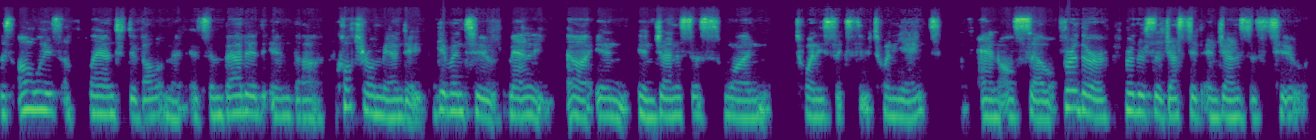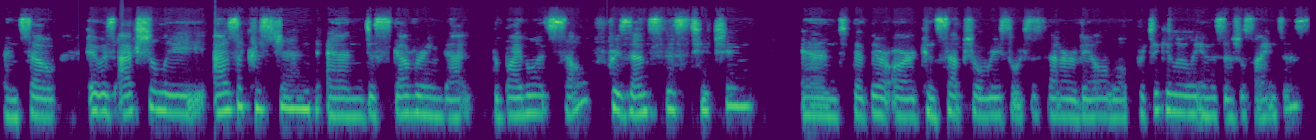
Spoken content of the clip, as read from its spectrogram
was always a planned development. It's embedded in the cultural mandate given to humanity uh, in, in Genesis 1 26 through 28 and also further further suggested in Genesis 2 and so it was actually as a Christian and discovering that the Bible itself presents this teaching and that there are conceptual resources that are available, particularly in the social sciences,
